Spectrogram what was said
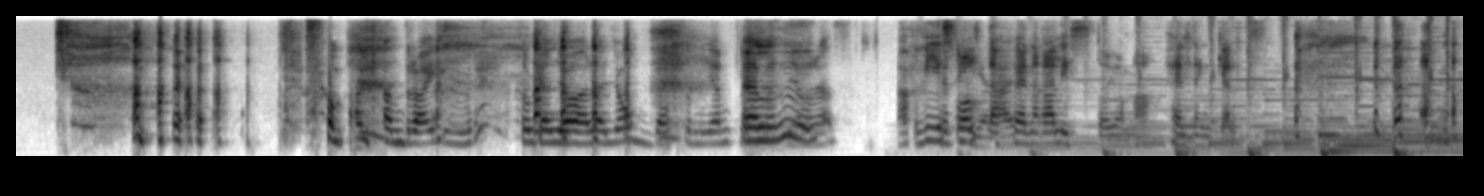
som man kan dra in, som kan göra jobbet som egentligen Eller hur? göras. Vi är stolta generalister Jonna, helt enkelt.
